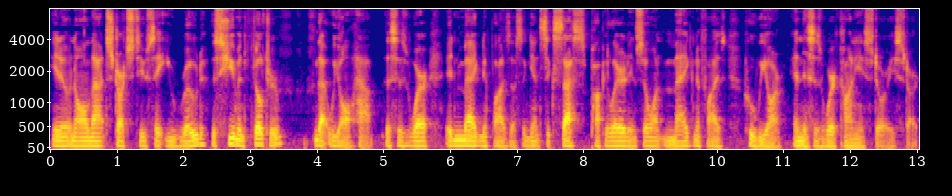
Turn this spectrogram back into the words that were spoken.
you know, and all that starts to say erode this human filter that we all have. This is where it magnifies us. Again, success, popularity, and so on magnifies who we are. And this is where Kanye's stories start.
